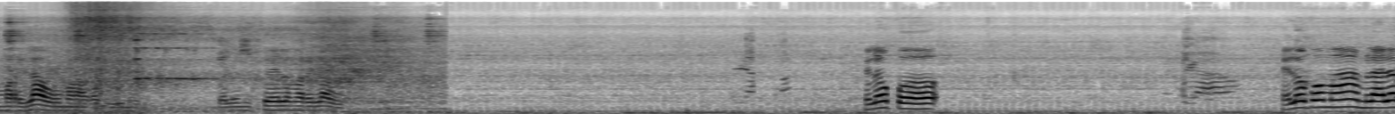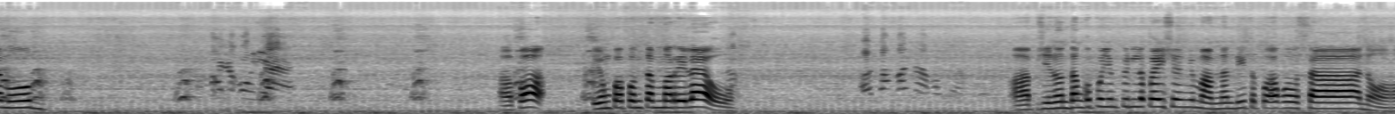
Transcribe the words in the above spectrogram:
ng Marilao mga kakinis Valenzuela Marilao. Hello po Hello? Hello po ma'am, Lala Move. Ano kuya? Apa, yung papuntang Marilao. O, saan ka na kuya? Ah, sinundan ko po yung pin location niyo ma'am. Nandito po ako sa ano,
